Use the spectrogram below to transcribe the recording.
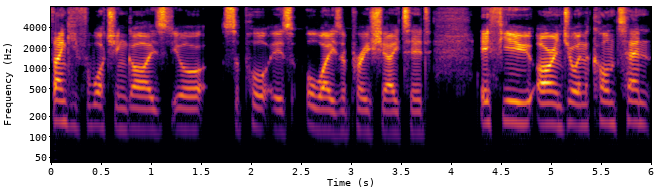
Thank you for watching, guys. Your support is always appreciated. If you are enjoying the content,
